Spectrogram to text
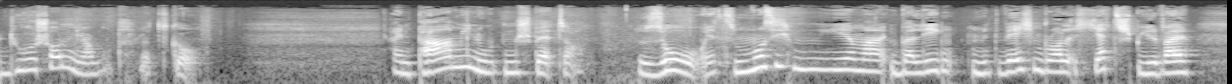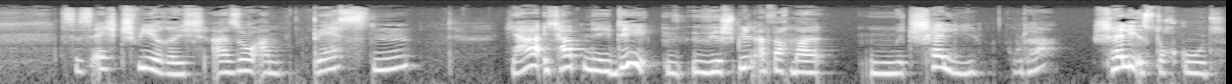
Duo Showdown, ja gut, let's go. Ein paar Minuten später. So, jetzt muss ich mir mal überlegen, mit welchem Brawler ich jetzt spiele, weil es ist echt schwierig. Also am besten, ja, ich habe eine Idee. Wir spielen einfach mal mit Shelly, oder? Shelly ist doch gut.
